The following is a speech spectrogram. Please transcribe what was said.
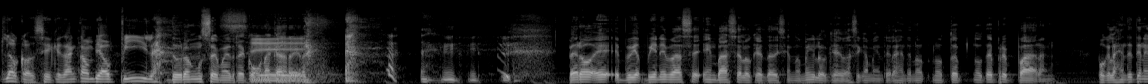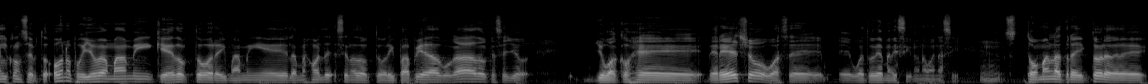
loco, sí, que se han cambiado pilas. Duran un semestre con una Sí. carrera. Pero eh, vi- viene base, en base a lo que está diciendo Milo, que básicamente la gente no, no te, no te preparan. Porque la gente tiene el concepto, oh no, porque yo veo a mami que es doctora y mami es la mejor de- siendo doctora y papi es abogado, qué sé yo. Yo voy a coger derecho o voy a, hacer, eh, voy a estudiar medicina, una vaina así. Mm. Toman la trayectoria de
